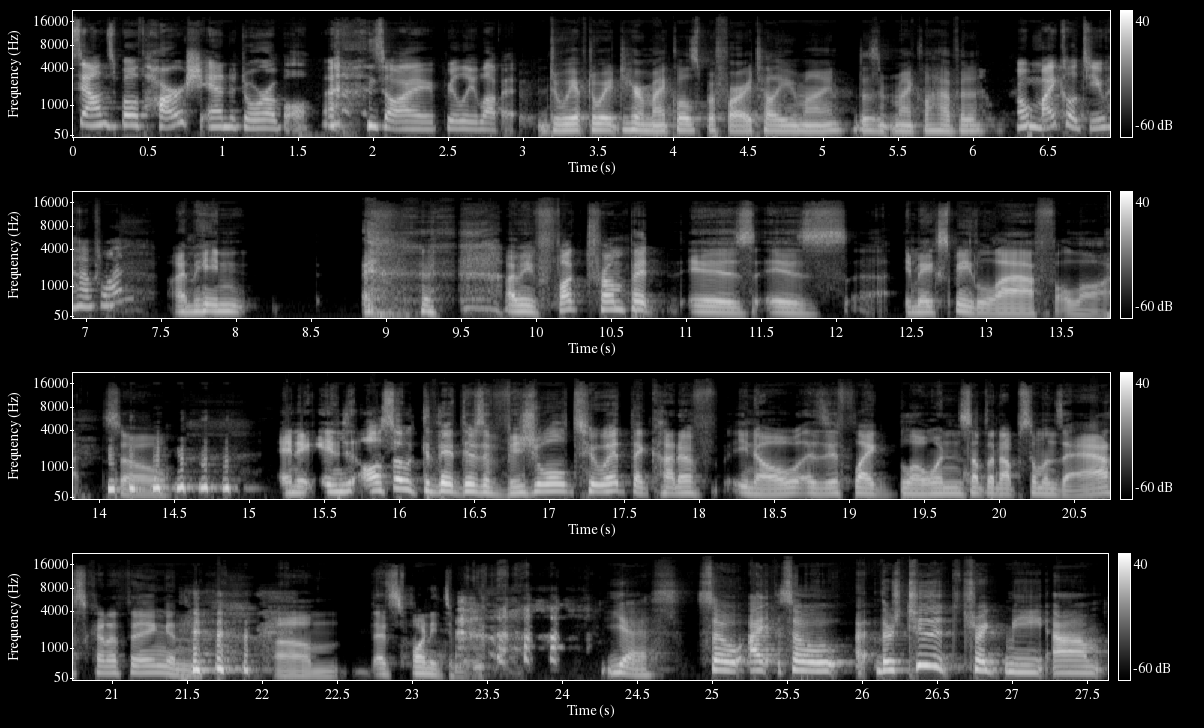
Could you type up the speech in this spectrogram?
sounds both harsh and adorable. So i really love it. Do we have to wait to hear michael's before i tell you mine? Doesn't michael have a oh michael do you have one? I mean I mean, fuck trumpet is is uh, it makes me laugh a lot. So, and it and also there's a visual to it that kind of you know as if like blowing something up someone's ass kind of thing, and um, that's funny to me. Yes. So I so uh, there's two that strike me. Um,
